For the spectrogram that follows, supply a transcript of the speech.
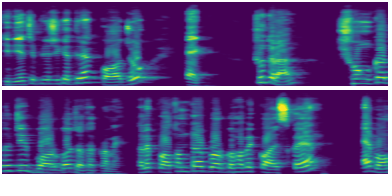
কি দিয়েছে প্রিয় শিক্ষার্থীরা? ক যোগ এক। সুতরাং সংখ্যা দুটির বর্গ যথাক্রমে। তাহলে প্রথমটার বর্গ হবে ক স্কোয়ার এবং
